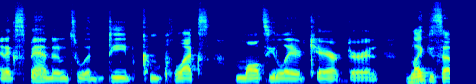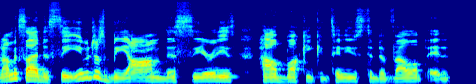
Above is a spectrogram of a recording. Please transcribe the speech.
and expanded him to a deep, complex, multi-layered character. And like you said, I'm excited to see even just beyond this series how Bucky continues to develop and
